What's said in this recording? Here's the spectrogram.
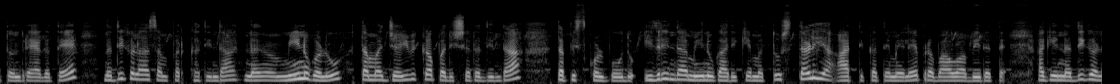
ತೊಂದರೆ ಆಗುತ್ತೆ. ನದಿಗಳ ಸಂಪರ್ಕದಿಂದ ನ ಮೀನುಗಳು ತಮ್ಮ ಜೈವಿಕ ಪರಿಸರದಿಂದ ತಪ್ಪಿಸ್ಕೊಳ್ಬೋದು. ಇದರಿಂದ ಮೀನುಗಾರಿಕೆ ಮತ್ತು ಸ್ಥಳೀಯ ಆರ್ಥಿಕತೆ ಮೇಲೆ ಪ್ರಭಾವ ಬೀರುತ್ತೆ. ಹಾಗೆ ನದಿಗಳ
